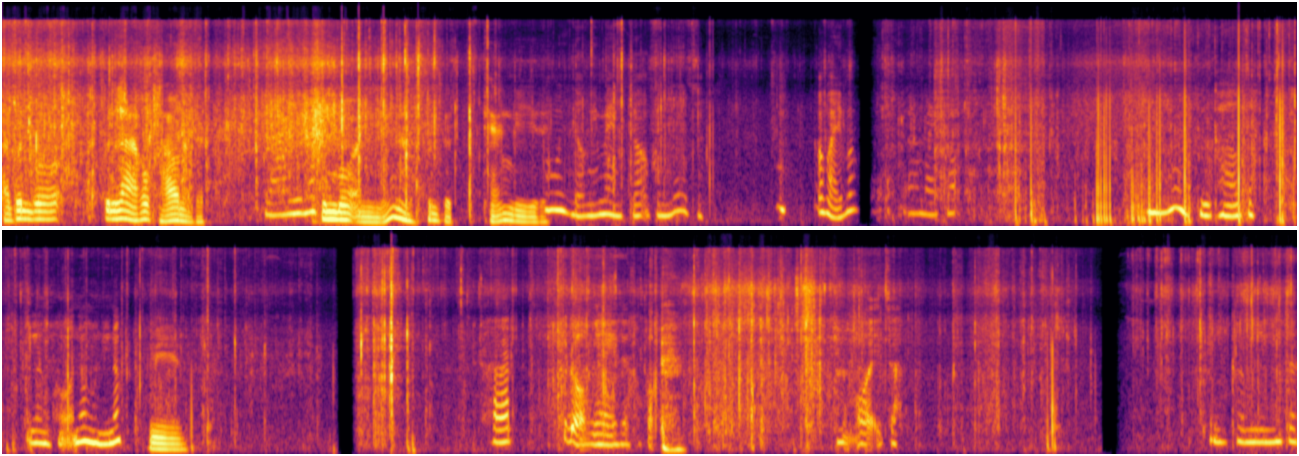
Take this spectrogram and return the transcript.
ถ้าเพิ่นบ่เพิ่นล่าขาวๆหน่อยก็ลายเนาะเพิ่นบ่อันนี้นะเพิ่นก็แข็งดีเลยโอ้ยดอกนี้แม่งเจาะคนเด้อจ้ะอื้อเอาไหวบ่เอาไหวก็อืมถึงขาวจ้ะกำลังเพาะเนาะวันนี้เนาะมีฮัดคือดอกไงเลยเขาบอกน้ำอ้อยจ้ะเป็นขมิ้นจ้ะ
